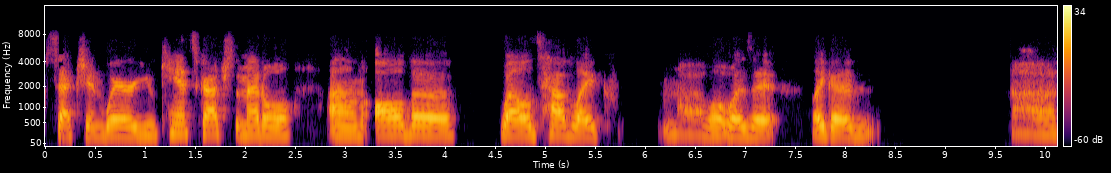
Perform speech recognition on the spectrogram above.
section where you can't scratch the metal. Um all the welds have like what was it? Like a uh,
